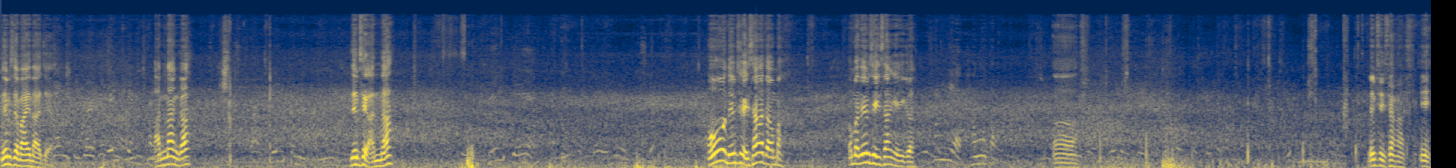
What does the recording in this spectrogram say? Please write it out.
냄새 많이 나지? 안 난가? 냄새가 안 나? 어 냄새가 이상하다 엄마. 엄마 냄새 이상해 이거. 어. 냄새 이상하. 예.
